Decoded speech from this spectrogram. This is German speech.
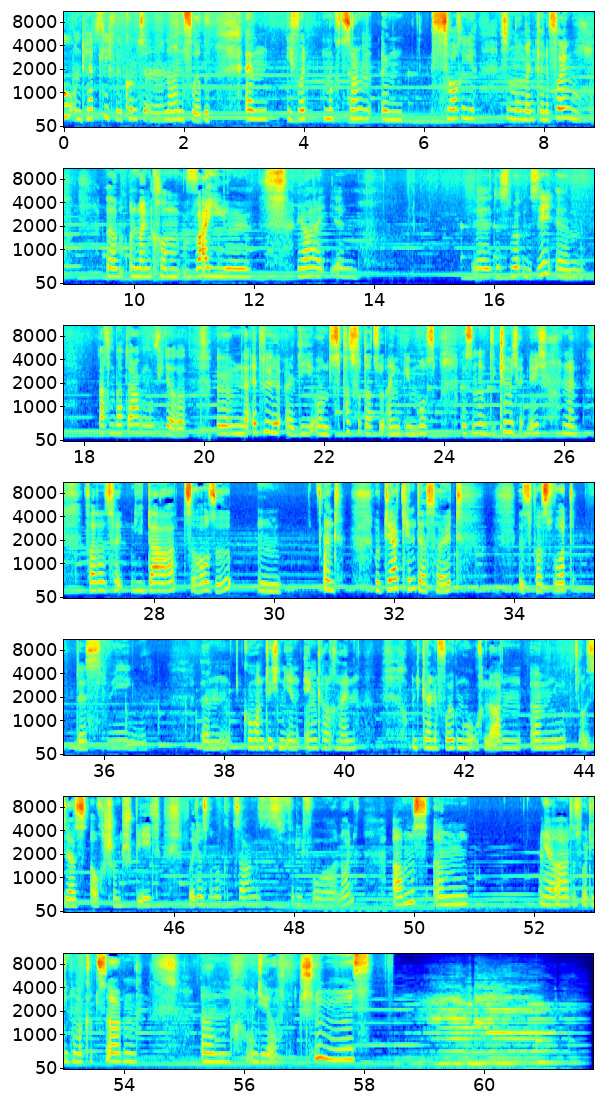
und herzlich willkommen zu einer neuen Folge. Ähm, ich wollte mal kurz sagen, ähm, sorry, dass im Moment keine Folgen ähm, online kommen, weil, ja, ähm, äh, das dem See, ähm, nach ein paar Tagen wieder ähm, eine Apple, die uns Passwort dazu eingeben muss, wissen und die kenne ich halt nicht. Mein Vater ist halt nie da zu Hause Mm. Und nur der kennt das halt, das Passwort. Deswegen ähm, konnte ich in Enker rein und keine Folgen hochladen. Ähm, also ja, ist auch schon spät. Ich wollte das nochmal kurz sagen. Es ist Viertel vor neun abends. Ähm, ja, das wollte ich nochmal kurz sagen. Ähm, und ja, tschüss.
